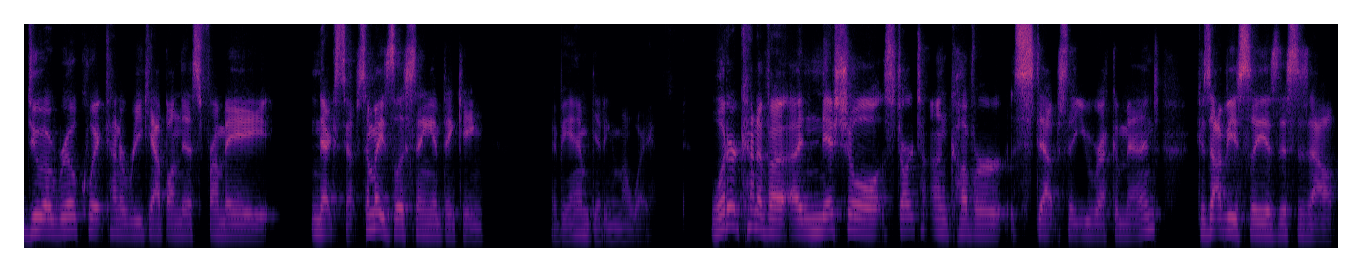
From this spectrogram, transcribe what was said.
do a real quick kind of recap on this from a next step. Somebody's listening and thinking, maybe I am getting in my way what are kind of a, initial start to uncover steps that you recommend? Because obviously, as this is out,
